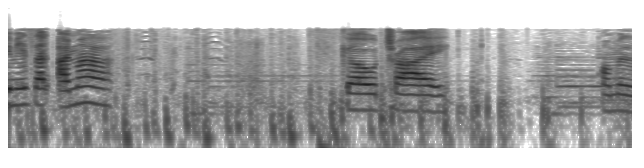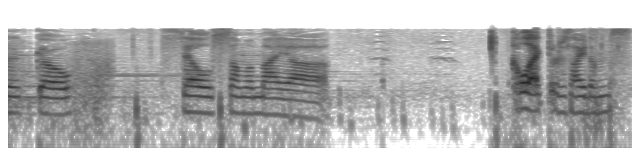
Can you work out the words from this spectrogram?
Give me a sec. I'm uh go try. I'm gonna go sell some of my uh collector's items.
